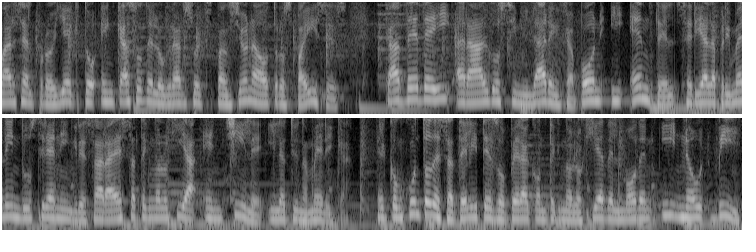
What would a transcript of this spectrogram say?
sumarse al proyecto en caso de lograr su expansión a otros países. KDDI hará algo similar en Japón y Entel sería la primera industria en ingresar a esta tecnología en Chile y Latinoamérica. El conjunto de satélites opera con tecnología del modem eNote B,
